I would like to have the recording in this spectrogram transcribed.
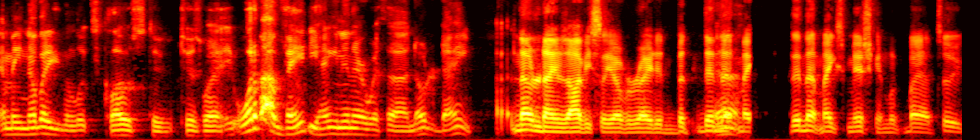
I mean nobody even looks close to to his way. What about Vandy hanging in there with uh, Notre Dame? Uh, Notre Dame is obviously overrated, but then yeah. that makes then that makes Michigan look bad too.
